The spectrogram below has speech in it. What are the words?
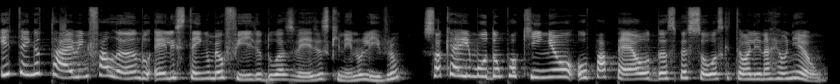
E tem o Tywin falando, eles têm o meu filho duas vezes, que nem no livro. Só que aí muda um pouquinho o papel das pessoas que estão ali na reunião.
